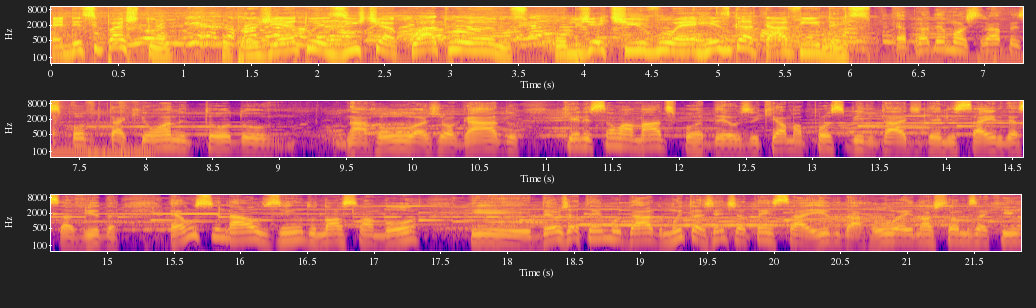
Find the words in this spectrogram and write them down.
é desse pastor. O projeto existe há quatro anos. O objetivo é resgatar vidas. É para demonstrar para esse povo que está aqui o ano todo na rua, jogado, que eles são amados por Deus e que há uma possibilidade deles sair dessa vida. É um sinalzinho do nosso amor e Deus já tem mudado, muita gente já tem saído da rua e nós estamos aqui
